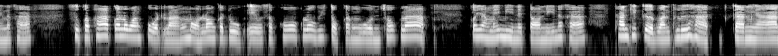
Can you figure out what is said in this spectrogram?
งนะคะ สุขภาพก็ระวังปวดหลัง หมอนรองกระดูกเอวสะโพกโรควิตกกังวล โชคลาภก็ยังไม่มีในตอนนี้นะคะ ท่านที่เกิดวันพฤหัสการงาน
